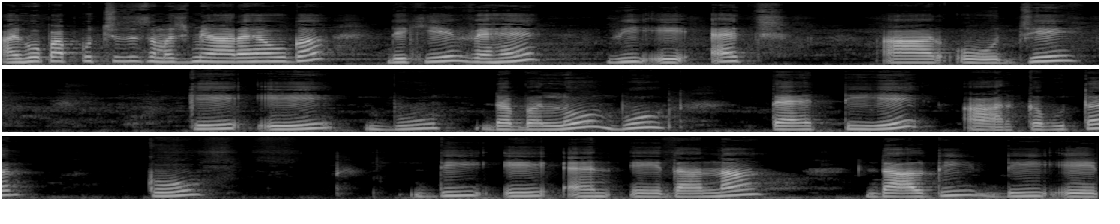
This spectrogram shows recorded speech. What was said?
आई होप आपको अच्छे से समझ में आ रहा होगा। देखिए, वह V A H R O J K A बू डबल ओ बू टी ए आर कबूतर को डी ए एन ए दाना डालती डी ए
